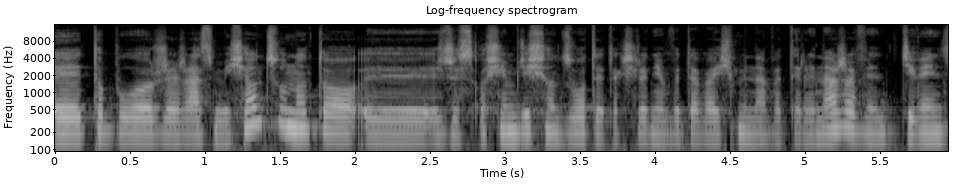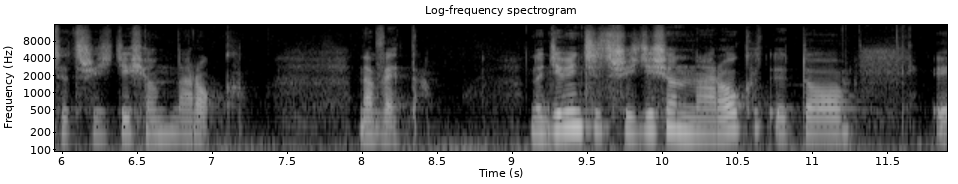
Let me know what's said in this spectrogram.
y, to było, że raz w miesiącu, no to, y, że z 80 zł tak średnio wydawaliśmy na weterynarza, więc 960 na rok na weta. No 960 na rok y, to yy,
